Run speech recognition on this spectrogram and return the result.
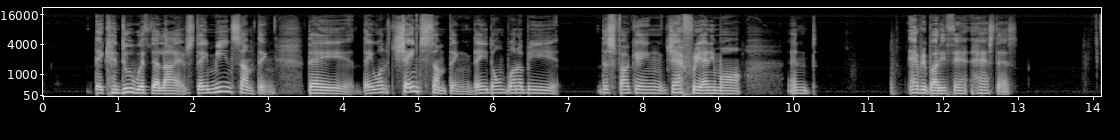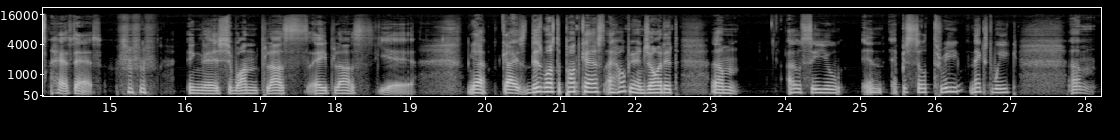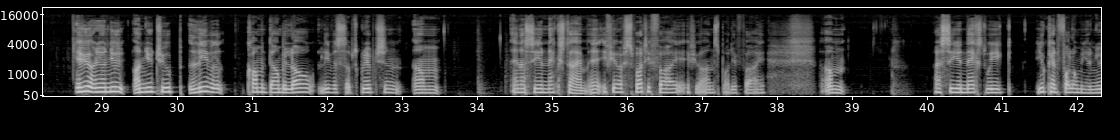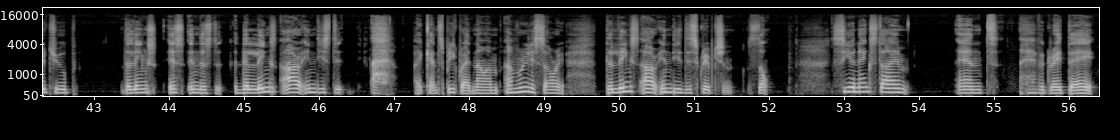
they can do with their lives. They mean something. They they want to change something. They don't want to be this fucking Jeffrey anymore. And everybody th- has this. Has that. English one plus A plus. Yeah. Yeah, guys, this was the podcast. I hope you enjoyed it. Um I'll see you in episode three next week. Um if you're on new on YouTube, leave a comment down below, leave a subscription. Um and I'll see you next time. Uh, if you have Spotify, if you're on Spotify, um I'll see you next week. You can follow me on YouTube the links is in this the links are in this. I can't speak right now I'm I'm really sorry the links are in the description so see you next time and have a great day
